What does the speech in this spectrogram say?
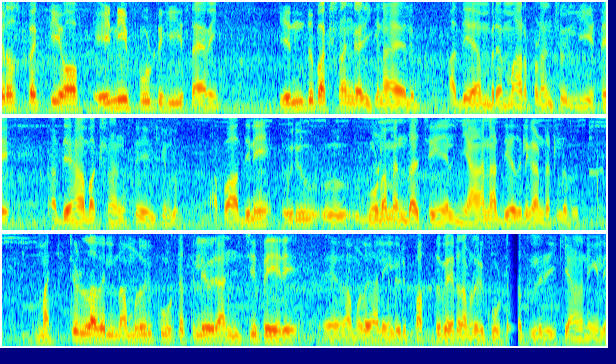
Irrespective of any food he's having എന്ത് ഭക്ഷണം കഴിക്കണമായാലും അദ്ദേഹം ബ്രഹ്മാർപ്പണം ചൊല്ലിയിട്ട് അദ്ദേഹം ഭക്ഷണം സേവിക്കുള്ളൂ. അപ്പോൾ അതിനെ ഒരു ഗുണം എന്താ വെച്ച് കഴിഞ്ഞാൽ ഞാൻ അദ്ദേഹത്തിൽ കണ്ടിട്ടുള്ളത് മറ്റുള്ളവരിൽ നമ്മളൊരു കൂട്ടത്തിൽ ഒരു അഞ്ച് പേര് നമ്മൾ അല്ലെങ്കിൽ ഒരു പത്ത് പേര് നമ്മളൊരു കൂട്ടത്തിൽ ഇരിക്കുകയാണെന്നുണ്ടെങ്കിൽ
